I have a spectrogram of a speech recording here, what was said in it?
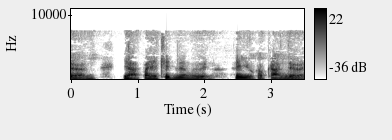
เดิน อย่าไปคิดเรื่องอื่น ให้อยู่กับการเดิน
